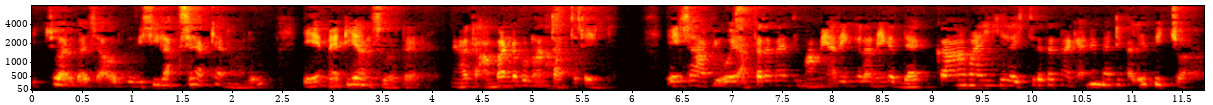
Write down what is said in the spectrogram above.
පිච්චුවට පස්සේ අවුරුදු 20 ලක්ෂයක් යනවලු. ඒ මැටි අංශුවට නැවත අඹන්න පුළුවන් තත්ත්වයට එන්නේ. ඒ නිසා අපි ওই අතරමැදි මම අරින්ගලා මේක දැක්කාමයි කියලා ස්ථිර කරනවා කියන්නේ මැටි කලේ පිච්චුවා.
